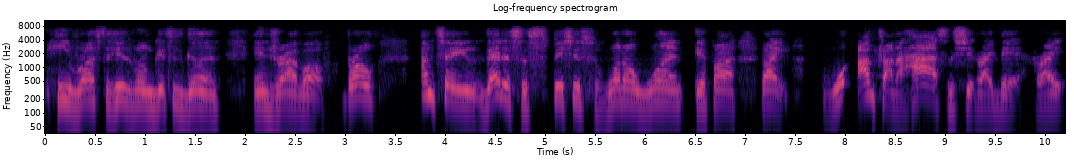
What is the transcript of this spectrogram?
he runs to his room, gets his gun, and drive off. Bro, I'm telling you, that is suspicious 101. If I like, wh- I'm trying to hide some shit right there, right?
